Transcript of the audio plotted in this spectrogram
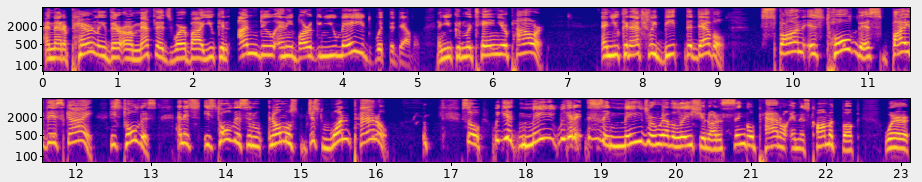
and that apparently there are methods whereby you can undo any bargain you made with the devil, and you can retain your power, and you can actually beat the devil. Spawn is told this by this guy. He's told this, and it's he's told this in, in almost just one panel. so we get ma- we get a, this is a major revelation on a single panel in this comic book where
